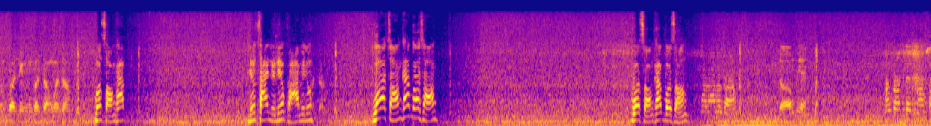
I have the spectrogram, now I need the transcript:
มังกรหนึ่งมังกรสองมังกรสองวสองครับเลี้ยวซ้ายหรือเลี้ยวขวาไม่รู้วสองครับวสองวสองครับวสองสองเพื่อนมังกรเดินทางไป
